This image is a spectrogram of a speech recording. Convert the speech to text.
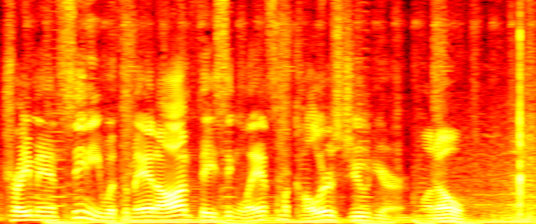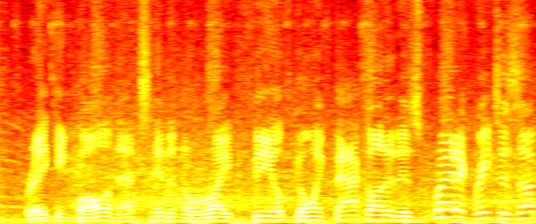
Trey Mancini with the man on, facing Lance McCullers Jr. 1 0. Breaking ball, and that's hit in the right field. Going back on it is Reddick. Reaches up,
